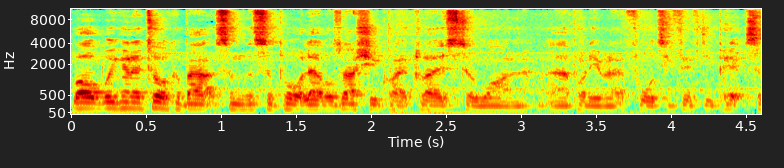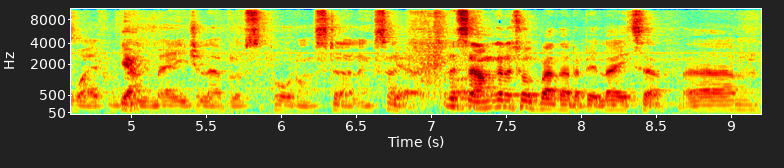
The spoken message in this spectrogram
Well, we're going to talk about some of the support levels. We're actually quite close to one, uh, probably about 40, 50 pips away from Yeah. the major level of support on sterling. So, Yeah, listen, right. I'm going to talk about that a bit later. Um,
